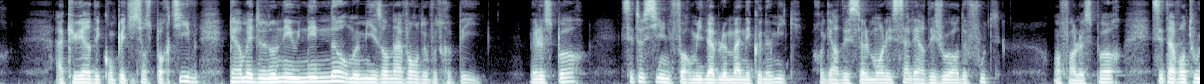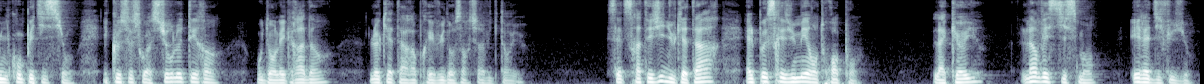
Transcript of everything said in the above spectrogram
Accueillir des compétitions sportives permet de donner une énorme mise en avant de votre pays. Mais le sport, c'est aussi une formidable manne économique. Regardez seulement les salaires des joueurs de foot. Enfin, le sport, c'est avant tout une compétition, et que ce soit sur le terrain ou dans les gradins, le Qatar a prévu d'en sortir victorieux. Cette stratégie du Qatar, elle peut se résumer en trois points. L'accueil, l'investissement et la diffusion.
